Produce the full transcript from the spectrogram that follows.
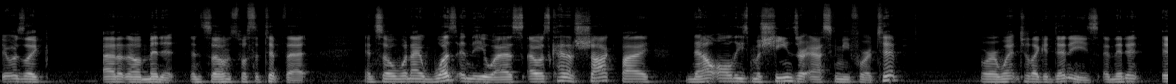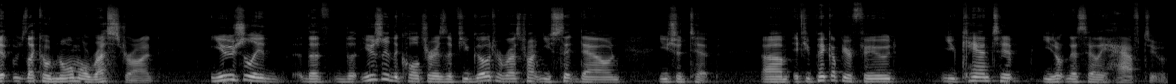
It was like I don't know a minute, and so I'm supposed to tip that." And so when I was in the U.S., I was kind of shocked by now all these machines are asking me for a tip. Or I went to like a Denny's and they didn't. It was like a normal restaurant. Usually the, the usually the culture is if you go to a restaurant and you sit down, you should tip. Um, if you pick up your food, you can tip. You don't necessarily have to.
